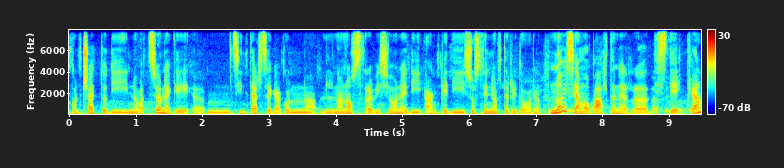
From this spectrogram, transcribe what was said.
concetto di innovazione che ehm, si interseca con la nostra visione di, anche di sostegno al territorio. Noi siamo partner di Stecca,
